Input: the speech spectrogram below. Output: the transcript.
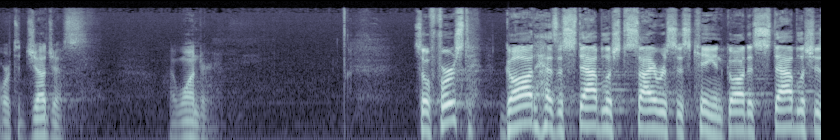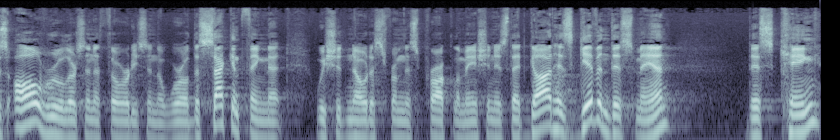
or to judge us? I wonder. So, first, God has established Cyrus as king, and God establishes all rulers and authorities in the world. The second thing that we should notice from this proclamation is that God has given this man, this king,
